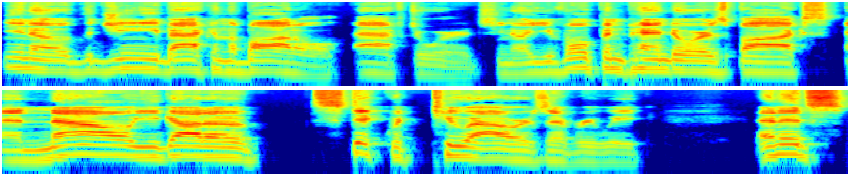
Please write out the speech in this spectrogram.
you know, the genie back in the bottle afterwards. You know, you've opened Pandora's box and now you got to stick with 2 hours every week and it's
